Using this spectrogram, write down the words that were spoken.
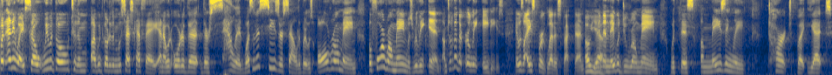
But anyway, so we would go to the I would go to the Moustache Cafe and I would order their their salad. It wasn't a Caesar salad, but it was all romaine before romaine was really in. I'm talking about the early 80s. It was iceberg lettuce back then. Oh, yeah. And then they would do romaine with this amazingly tart but yet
